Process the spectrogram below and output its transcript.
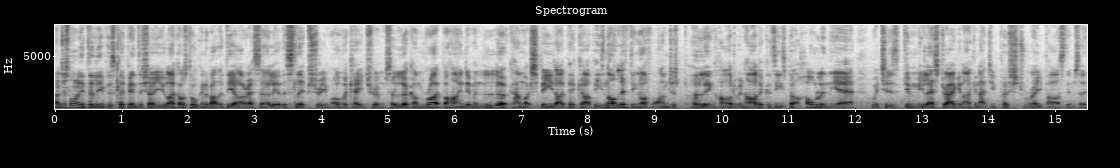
I just wanted to leave this clip in to show you, like I was talking about the DRS earlier, the slipstream of a Caterham. So look, I'm right behind him and look how much speed I pick up. He's not lifting off, I'm just pulling harder and harder because he's put a hole in the air, which has given me less drag and I can actually push straight past him. So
